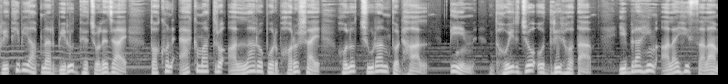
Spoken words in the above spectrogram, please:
পৃথিবী আপনার বিরুদ্ধে চলে যায়, তখন একমাত্র আল্লাহর ওপর ভরসায় হল চূড়ান্ত ঢাল। তিন, ধৈর্য ও দৃঢ়তা। ইব্রাহিম আলাইহি সালাম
